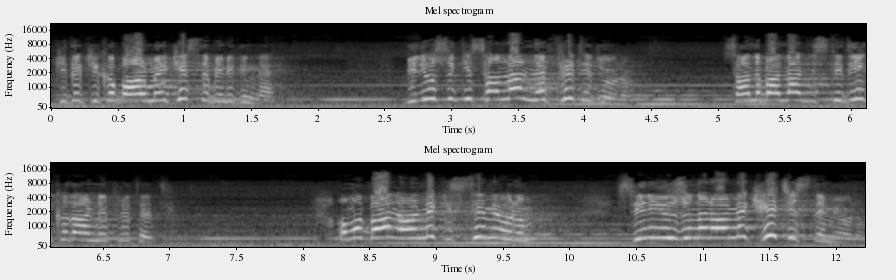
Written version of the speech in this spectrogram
İki dakika bağırmayı kes de beni dinle. Biliyorsun ki senden nefret ediyorum. Sen de benden istediğin kadar nefret et. Ama ben ölmek istemiyorum. Senin yüzünden ölmek hiç istemiyorum.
